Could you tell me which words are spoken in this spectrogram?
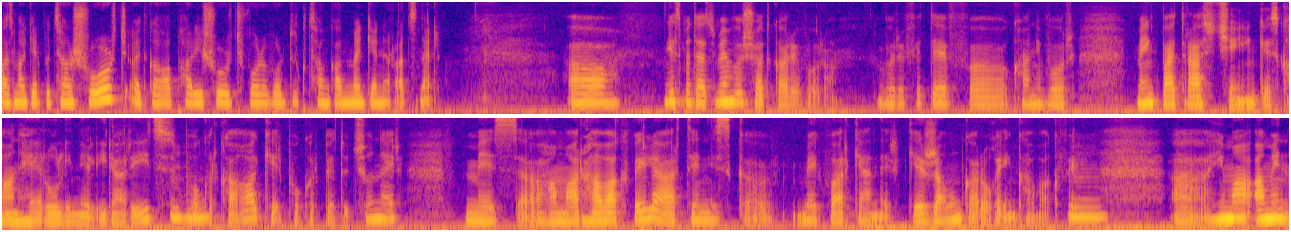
կազմակերպության շուրջ, այդ գաղափարի շուրջ, որը որ դուք ցանկանում եք գեներացնել։ Ա ես մտածում եմ, որ շատ կարևոր է, որովհետև քանի որ մենք պատրաստ չէինք այսքան հերո լինել իրարից, փոքր քաղաք էր, փոքր պետություն էր, մեզ համար հավաքվելը արդեն իսկ 1 վարքյան էր, կես ժամում կարող էինք հավաքվել։ Ա հիմա ամեն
